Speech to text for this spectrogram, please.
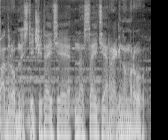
Подробности читайте на сайте Regnum.ru.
